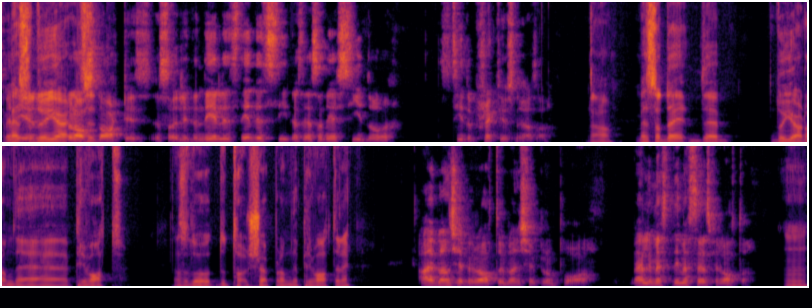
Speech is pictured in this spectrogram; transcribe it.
Men, Men det är så en du gör- bra så- start. till- Så, lite, det är, det är, det är, alltså, det är sido, sidoprojekt just nu alltså. Ja, men så det, det, då gör de det privat? Alltså då, då tar, köper de det privat eller? Ja, ibland köper jag privat och ibland köper de på... Eller mest, det är mestadels privat då. Mm.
